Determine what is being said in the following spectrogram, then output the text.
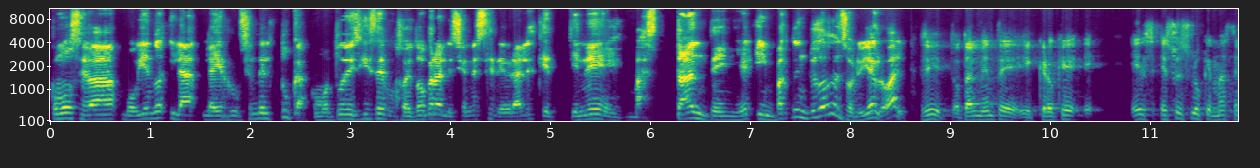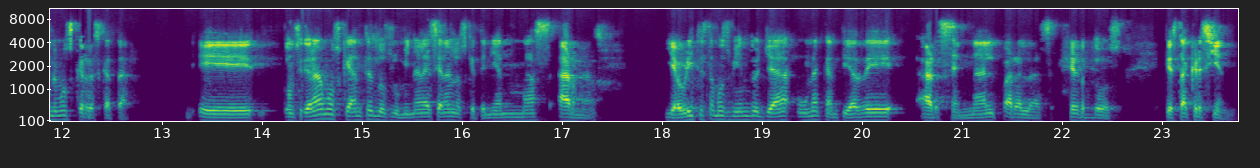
cómo se va moviendo y la, la irrupción del TUCA, como tú dijiste, sobre todo para lesiones cerebrales, que tiene bastante impacto incluso en sobrevida global. Sí, totalmente. Creo que es, eso es lo que más tenemos que rescatar eh, consideramos que antes los luminales eran los que tenían más armas y ahorita estamos viendo ya una cantidad de arsenal para las HER2 que está creciendo.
